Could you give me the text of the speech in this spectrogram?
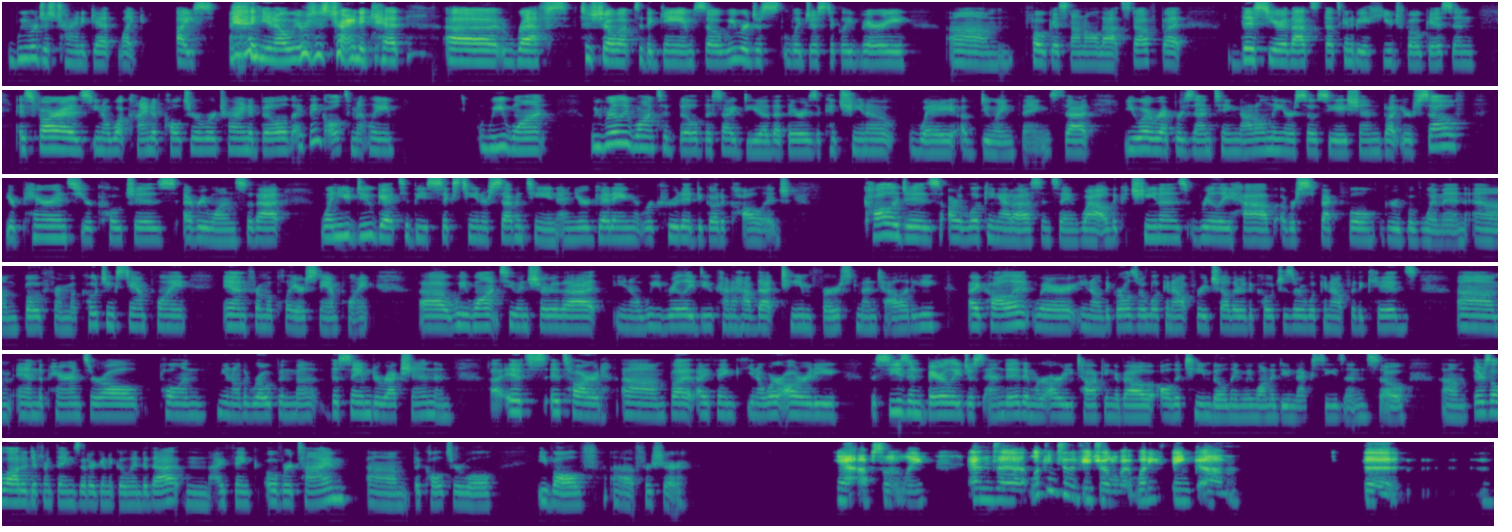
we were just trying to get like ice. you know, we were just trying to get uh, refs to show up to the game. So we were just logistically very um, focused on all that stuff. But this year that's that's going to be a huge focus. And as far as you know what kind of culture we're trying to build i think ultimately we want we really want to build this idea that there is a kachina way of doing things that you are representing not only your association but yourself your parents your coaches everyone. So that when you do get to be 16 or 17 and you're getting recruited to go to college colleges are looking at us and saying, wow, the Kachinas really have a respectful group of women, um, both from a coaching standpoint and from a player standpoint. Uh, we want to ensure that, you know, we really do kind of have that team first mentality, I call it, where, you know, the girls are looking out for each other, the coaches are looking out for the kids. Um, and the parents are all pulling, you know, the rope in the, the same direction, and uh, it's it's hard. Um, but I think you know we're already the season barely just ended and we're already talking about all the team building we want to do next season. So um, there's a lot of different things that are going to go into that. And I think over time, um, the culture will evolve uh, for sure. Yeah, absolutely. And uh, looking to the future a little bit, what do you think um, the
